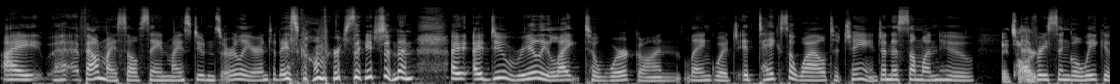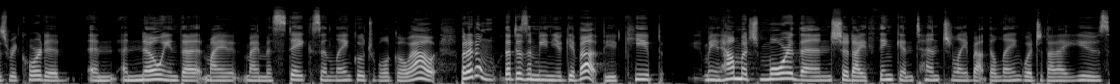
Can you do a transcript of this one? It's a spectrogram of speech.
I found myself saying my students earlier in today's conversation, and I, I, do really like to work on language. It takes a while to change, and as someone who every single week is recorded, and and knowing that my my mistakes in language will go out, but I don't. That doesn't mean you give up. You keep. I mean, how much more then should I think intentionally about the language that I use?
